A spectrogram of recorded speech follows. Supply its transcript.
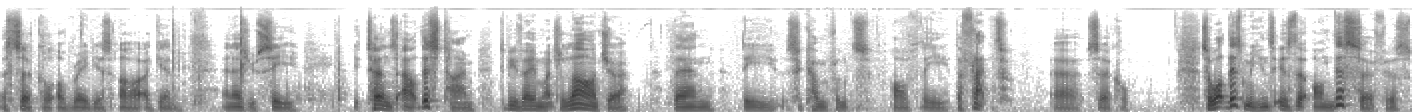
a circle of radius r again. And as you see, it turns out this time to be very much larger than the circumference of the, the flat uh, circle. So what this means is that on this surface,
